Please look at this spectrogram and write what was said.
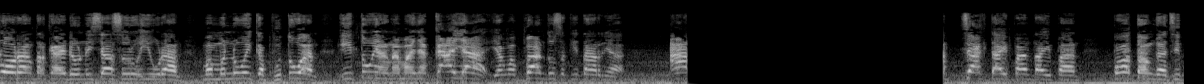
orang terkaya Indonesia suruh iuran, memenuhi kebutuhan. Itu yang namanya kaya, yang membantu sekitarnya. Ajak Taipan-Taipan, potong gaji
